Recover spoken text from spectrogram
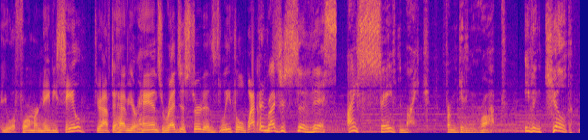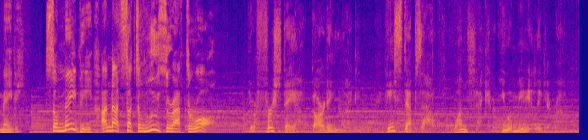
Are you a former Navy SEAL? Do you have to have your hands registered as lethal weapons? Register this. I saved Mike from getting robbed. Even killed, maybe. So maybe I'm not such a loser after all. Your first day out guarding Mike, he steps out for one second, you immediately get robbed.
